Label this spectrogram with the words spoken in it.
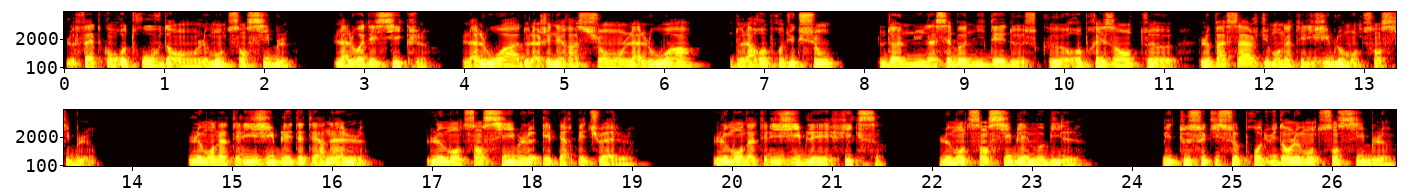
Le fait qu'on retrouve dans le monde sensible la loi des cycles, la loi de la génération, la loi de la reproduction, nous donne une assez bonne idée de ce que représente euh, le passage du monde intelligible au monde sensible. Le monde intelligible est éternel, le monde sensible est perpétuel. Le monde intelligible est fixe, le monde sensible est mobile. Mais tout ce qui se produit dans le monde sensible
